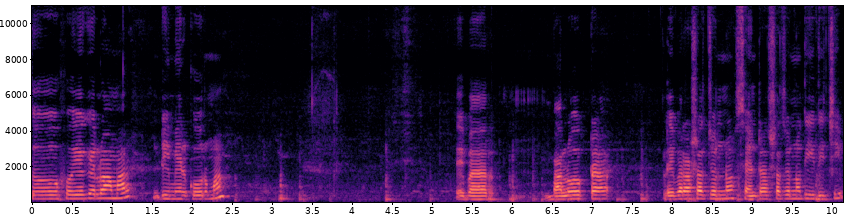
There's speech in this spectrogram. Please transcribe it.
তো হয়ে গেল আমার ডিমের কোরমা। এবার ভালো একটা ফ্লেভার আসার জন্য সেন্ট আসার জন্য দিয়ে দিচ্ছি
